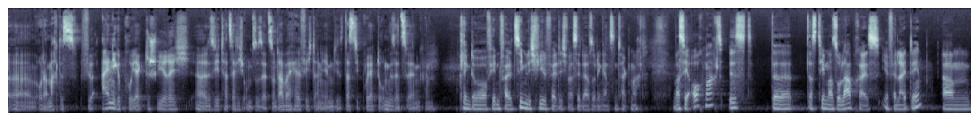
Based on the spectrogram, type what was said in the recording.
äh, oder macht es für einige Projekte schwierig, äh, sie tatsächlich umzusetzen. Und dabei helfe ich dann eben, dass die Projekte umgesetzt werden können. Klingt aber auf jeden Fall ziemlich vielfältig, was ihr da so den ganzen Tag macht. Was ihr auch macht, ist das Thema Solarpreis. Ihr verleiht den Ähm,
